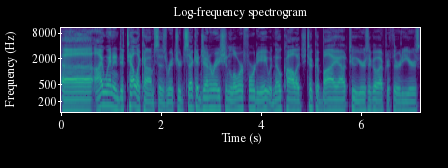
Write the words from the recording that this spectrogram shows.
Uh, I went into telecom, says Richard. Second generation, lower 48 with no college. Took a buyout two years ago after 30 years.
